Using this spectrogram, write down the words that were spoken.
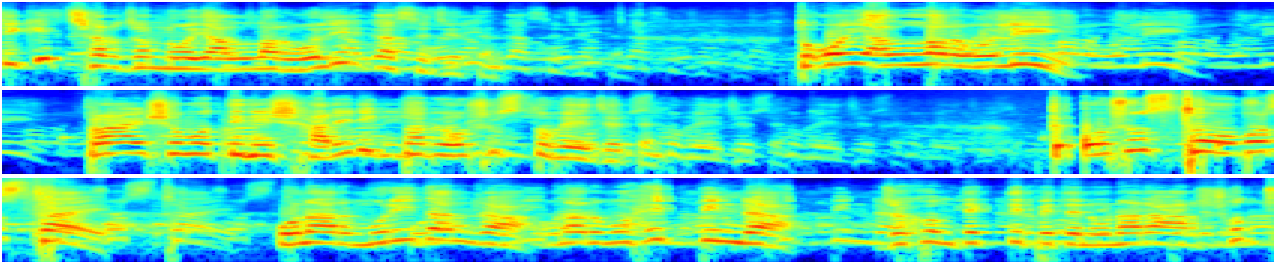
চিকিৎসার জন্য ওই আল্লাহর অলির কাছে যেতেন। তো ওই আল্লাহর অলি প্রায় সময় তিনি শারীরিকভাবে অসুস্থ হয়ে যেতেন। অসুস্থ অবস্থায় ওনার মুরিদানরা, ওনার মুহিব্বিনরা যখন দেখতে পেতেন, ওনারা আর সহ্য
